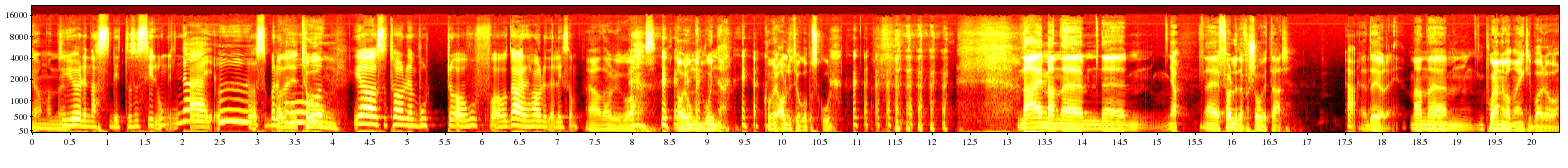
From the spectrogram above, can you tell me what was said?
Ja, men Du eh, gjør det nesten litt, og så sier ungen 'nei', uh, og så bare Ja, tung. Ja, og så tar du den bort, og huff, og der har du det, liksom. Ja, da har du gått. Da har ungen vunnet. Kommer aldri til å gå på skolen. Nei, men eh, eh, Ja, jeg følger det for så vidt der. Ja. Det gjør jeg. Men poenget var nå egentlig bare å,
